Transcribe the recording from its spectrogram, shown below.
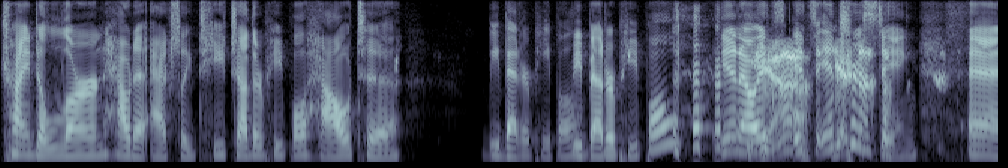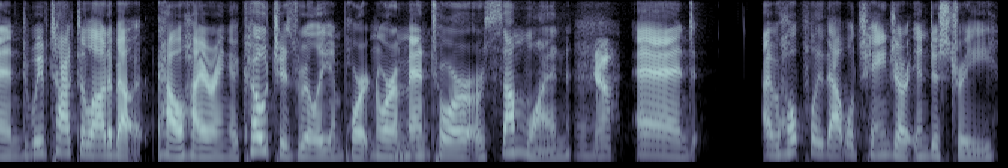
trying to learn how to actually teach other people how to be better people be better people. You know, it's Yeah. it's interesting, and we've talked a lot about how hiring a coach is really important, or a Mhm. mentor, or someone, Yeah. and I, hopefully that will change our industry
